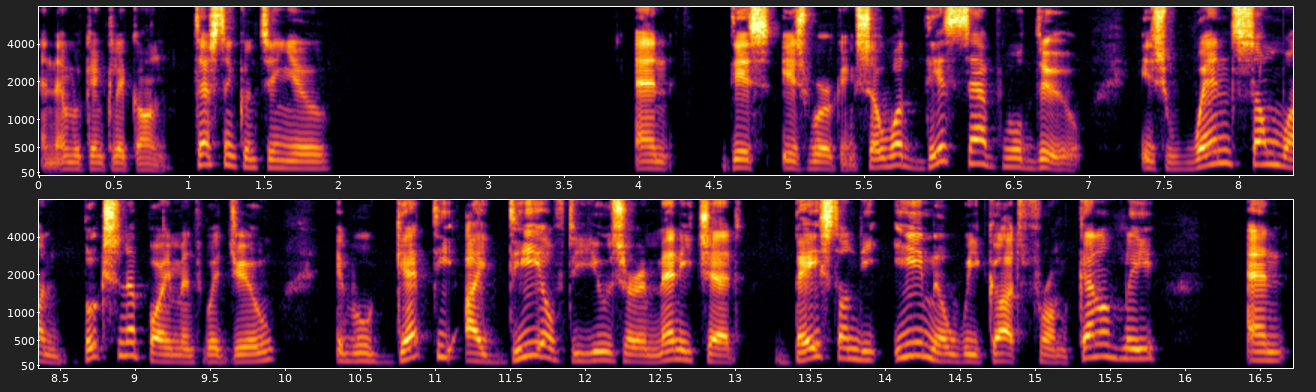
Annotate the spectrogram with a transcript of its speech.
And then we can click on test and continue. And this is working. So what this zap will do is when someone books an appointment with you, it will get the ID of the user in ManyChat based on the email we got from Calendly. And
